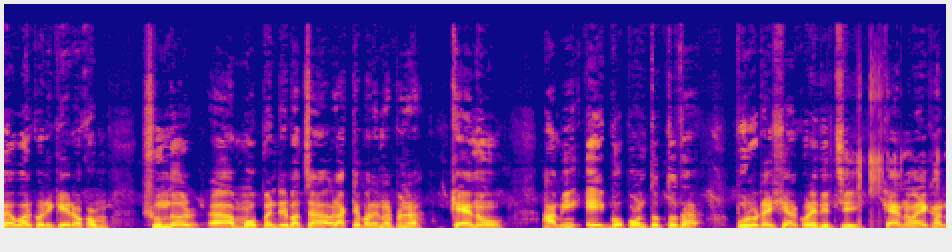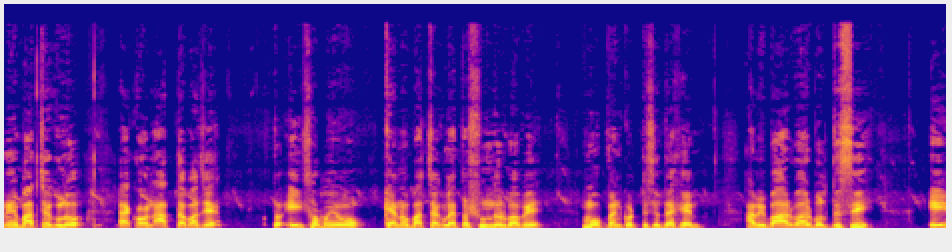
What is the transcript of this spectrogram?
ব্যবহার করে কি এরকম সুন্দর মুভমেন্টের বাচ্চা রাখতে পারেন আপনারা? কেন? আমি এই গোপন তথ্যটা পুরোটাই শেয়ার করে দিচ্ছি। কেন এখানে বাচ্চাগুলো এখন আটটা বাজে? তো এই সময়েও কেন বাচ্চাগুলো এত সুন্দরভাবে মুভমেন্ট করতেছে? দেখেন, আমি বারবার বলতেছি এই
